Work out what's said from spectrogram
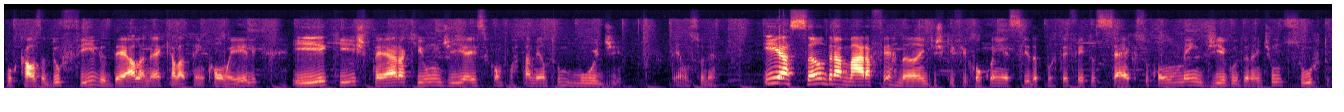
por causa do filho dela, né, que ela tem com ele, e que espera que um dia esse comportamento mude. Penso, né? E a Sandra Mara Fernandes, que ficou conhecida por ter feito sexo com um mendigo durante um surto,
